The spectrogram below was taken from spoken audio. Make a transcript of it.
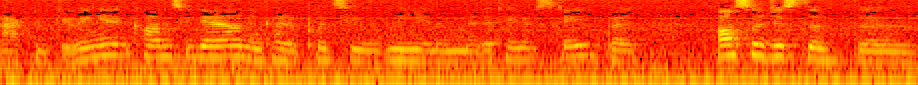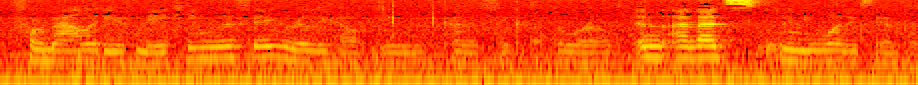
act of doing it calms you down and kind of puts you me in a meditative state, but also just the, the formality of making the thing really helped me kind of think about the world. And uh, that's I mean one example.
